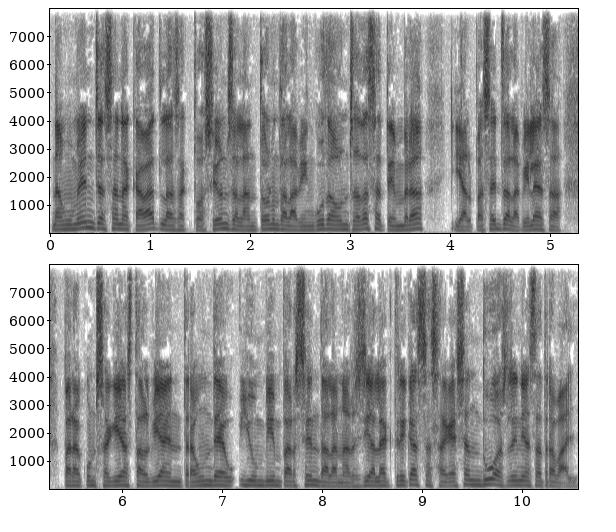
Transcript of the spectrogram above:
De moment ja s'han acabat les actuacions a l'entorn de l'Avinguda 11 de setembre i al Passeig de la Vilesa. Per aconseguir estalviar entre un 10 i un 20% de l'energia elèctrica se segueixen dues línies de treball,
